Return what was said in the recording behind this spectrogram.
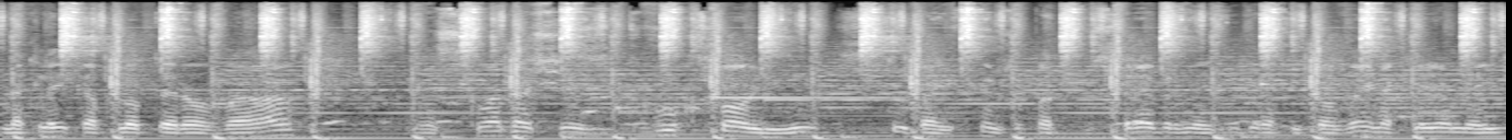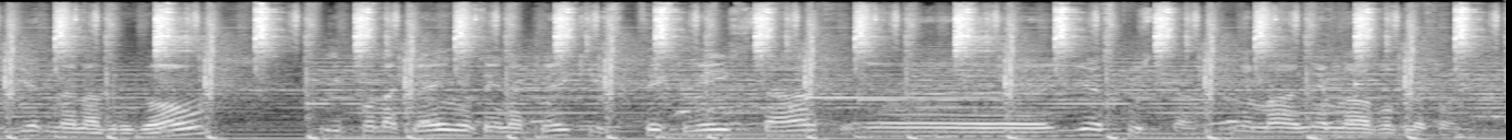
naklejka ploterowa e, składa się z dwóch folii, tutaj w tym przypadku srebrnej i grafitowej, naklejonej jedna na drugą i po naklejeniu tej naklejki w tych miejscach e, jest pustka, nie ma, nie ma w ogóle folii.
